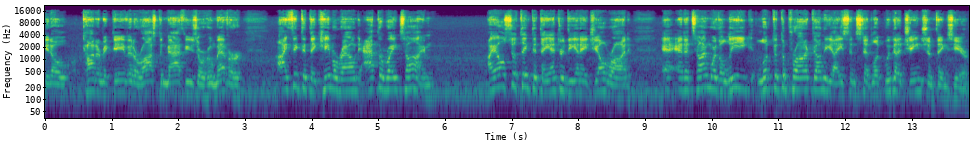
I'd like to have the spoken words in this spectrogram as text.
you know, Connor McDavid or Auston Matthews or whomever, I think that they came around at the right time. I also think that they entered the NHL, Rod, at a time where the league looked at the product on the ice and said, look, we've got to change some things here.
